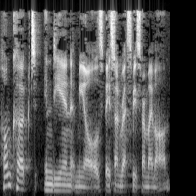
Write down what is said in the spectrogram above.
home cooked Indian meals based on recipes from my mom.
